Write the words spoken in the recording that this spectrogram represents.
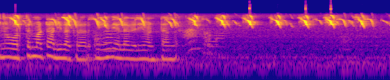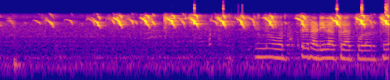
இன்னும் ஒருத்தர் மட்டும் அடியில் இருக்கிறாரு. மீதி எல்லாம் வெளியே வந்துட்டாங்க இன்னும் ஒருத்தர் அடியில் இருக்கிறார் போல இருக்கு.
